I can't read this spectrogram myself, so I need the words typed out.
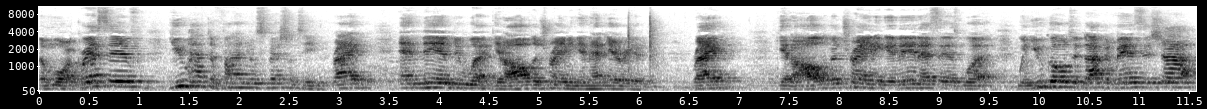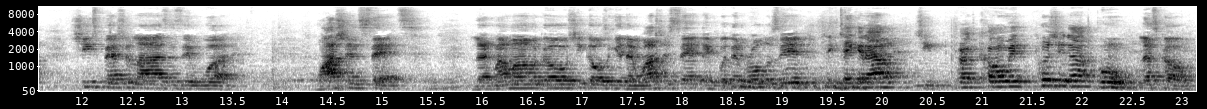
The more aggressive. You have to find your specialty, right? And then do what? Get all the training in that area, right? Get all of the training, and then that says what? When you go to Dr. Manson's shop, she specializes in what? Washing sets. Let my mama go, she goes and get that washing set, they put them rollers in, they take it out, she comb it, push it out, boom, let's go.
